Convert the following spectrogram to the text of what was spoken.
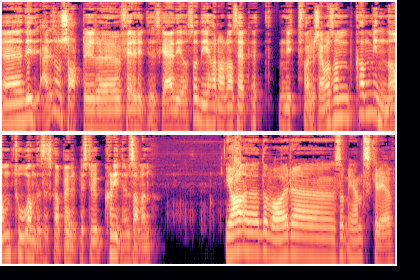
Eh, de er litt sånn charterferie-fritidsgreier, de også. De har nå lansert et nytt fargeskjema som kan minne om to andre selskaper, hvis du kliner dem sammen. Ja, eh, det var, eh, som en skrev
